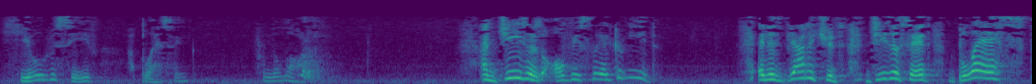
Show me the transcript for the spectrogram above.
He will receive a blessing from the Lord. And Jesus obviously agreed. In his Beatitudes, Jesus said, Blessed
